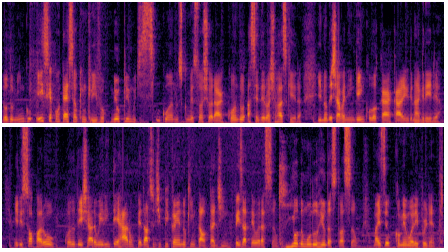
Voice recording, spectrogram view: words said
no domingo, eis que acontece algo incrível. Meu primo de 5 anos começou a chorar quando acenderam a churrasqueira e não deixava ninguém colocar carne na grelha. Ele só parou quando deixaram ele enterrar um pedaço de picanha no quintal, tadinho. Fez até oração. Todo mundo riu da situação, mas eu comemorei por dentro.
